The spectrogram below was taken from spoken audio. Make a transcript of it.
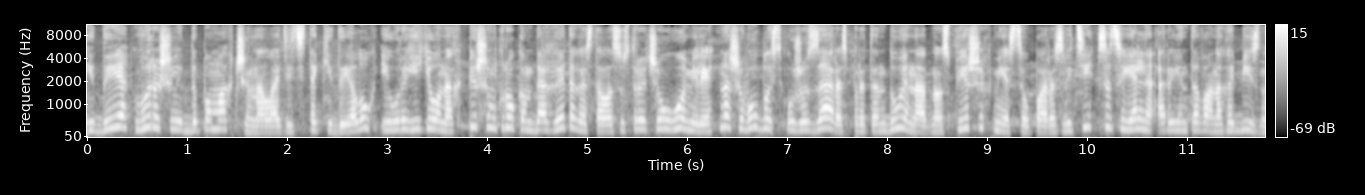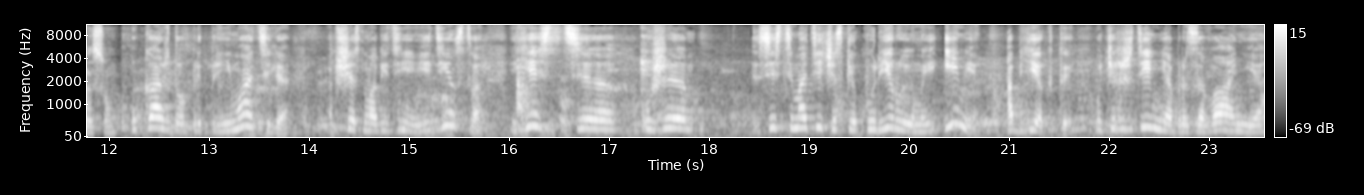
ідэя вырашылі дапамагчы наладзіць такі дыялог і ў рэгіёнах. Першым крокам да гэтага стала сустрэча ў гомелі. Наша вобласць ужо зараз прэтэндуе на адно з першых месцаў па развіцці сацыяльна арыентаванага бізнесу. У каждого предпринимателя общественного объединения «Единство» есть э, уже систематически курируемые ими объекты, учреждения образования,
